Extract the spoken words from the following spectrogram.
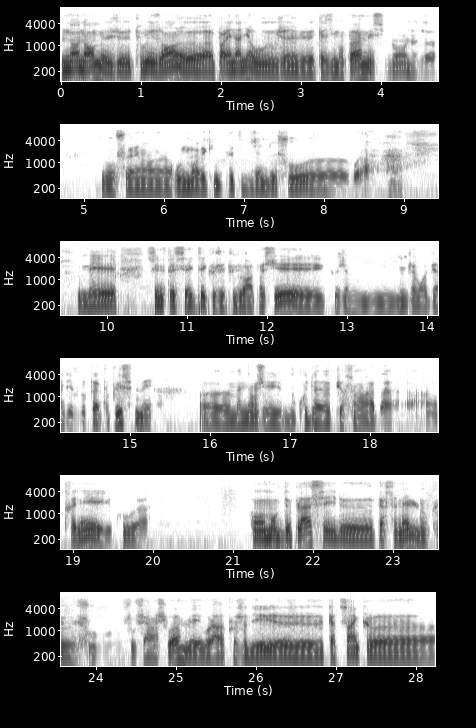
Non, non, mais je, tous les ans, euh, à part l'année dernière où je n'avais quasiment pas, mais sinon, on, a, on fait un, un, roulement avec une petite dizaine de chevaux. Euh, voilà mais c'est une spécialité que j'ai toujours appréciée et que j'aimerais bien développer un peu plus. Mais euh, maintenant, j'ai beaucoup de pur sang arabe à, entraîner et du coup, euh, on manque de place et de personnel, donc il euh, faut, faut, faire un choix. Mais voilà, quand j'en ai 4-5 euh,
